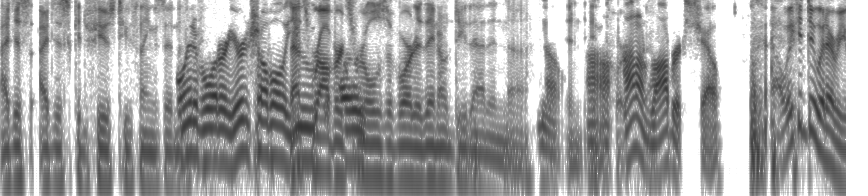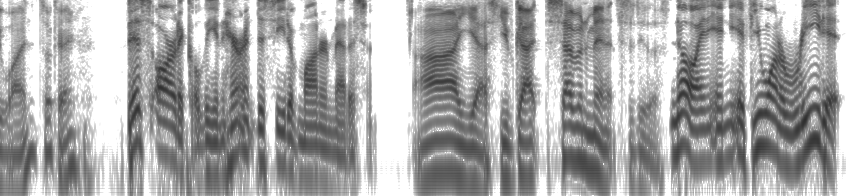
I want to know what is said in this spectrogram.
I just I just confused two things. Didn't Point I? of order. You're in trouble. That's you Robert's rules of order. They don't do that in. Uh, No, in- in uh, court, not on. Robert's show. We can do whatever you want. It's okay. This article, "The Inherent Deceit of Modern Medicine." Ah, yes. You've got seven minutes to do this. No, and, and if you want to read it,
